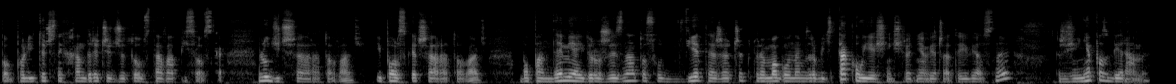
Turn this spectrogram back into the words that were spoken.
po- politycznych handryczyć, że to ustawa pisowska. Ludzi trzeba ratować i Polskę trzeba ratować, bo pandemia i drożyzna to są dwie te rzeczy, które mogą nam zrobić taką jesień średniowiecza tej wiosny, że się nie pozbieramy.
